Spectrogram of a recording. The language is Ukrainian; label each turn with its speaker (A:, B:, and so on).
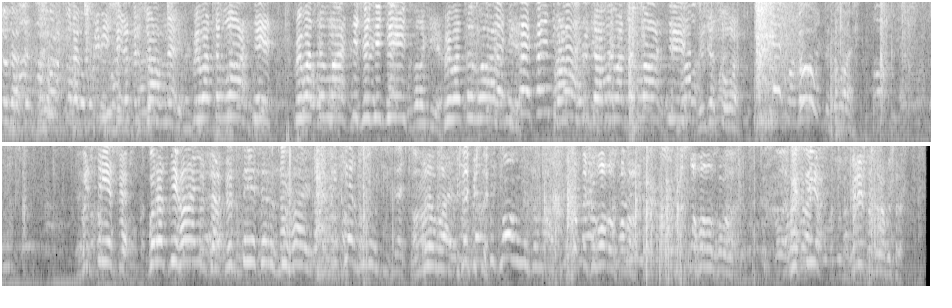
A: отсюда! Пішов отсюда! Це приміщення державне! Приватна власність! Приватна власність! Відійдіть! Приватна
B: Тікай,
A: власність!
B: тікай, Саня, тікай!
A: Правда, приватна власність! Быстріше! Бо розбігаються! Быстріше розбігаються!
B: Хер болючий, блядь.
A: А ну давай!
C: Пішли, пішли.
B: Чуть ногу не зламав.
C: Щоб ти голову сломав. Щоб ти голову сломав.
A: Быстріше!
C: Міліцію сюди, быстро.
